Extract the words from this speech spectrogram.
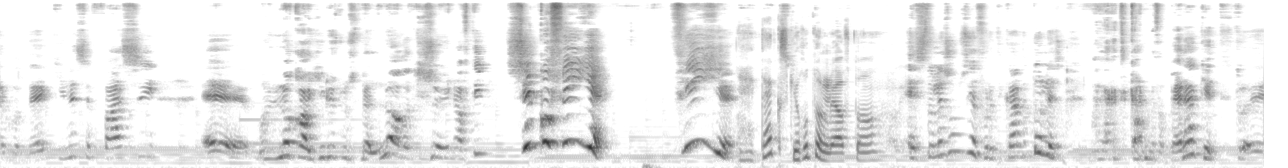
έρχονται και είναι σε φάση. Ε, Μαλάκα, γυρίζουμε στην Ελλάδα, τι ζωή είναι αυτή. Σήκω, φύγε! Φύγε! Ε, εντάξει, και εγώ το λέω αυτό. Εσύ το λες όμως διαφορετικά, δεν το λες Μαλάκα, τι κάνουμε εδώ πέρα και τι, το- ε,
